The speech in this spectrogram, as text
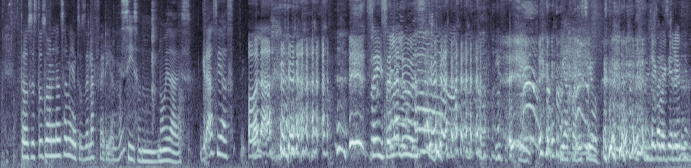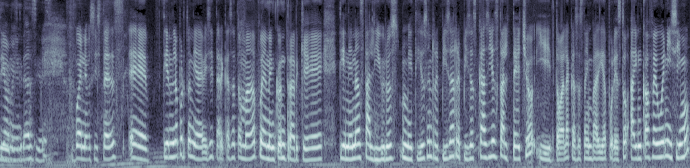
Todos estos son lanzamientos de la feria, ¿no? Sí, son novedades. Gracias. Hola. Se hizo la luz. y, apareció. Llegó aquí, efectivamente. Gracias. Bueno, si ustedes eh, tienen la oportunidad de visitar Casa Tomada, pueden encontrar que tienen hasta libros metidos en repisas, repisas casi hasta el techo y toda la casa está invadida por esto. Hay un café buenísimo,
